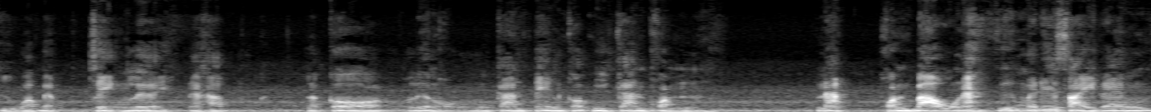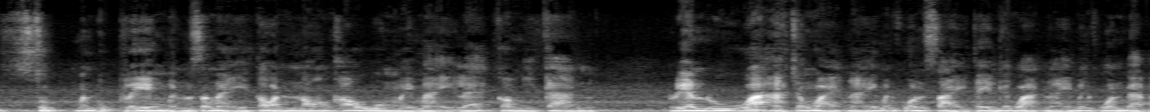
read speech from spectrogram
ถือว่าแบบเจ๋งเลยนะครับ แล้วก็เรื่องของการเต้นก็มีการผ่อนหนักผ่อนเบานะ คือไม่ได้ใส่แรงสุดมันทุกเพลงเหมือนสมัยตอนน้องเข้าวงใหม่ ๆ และก็มีการเรียนรู้ว่าอะจังหวะไหนมันควรใส่เต้นจังหวะไหนมันควรแบบ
